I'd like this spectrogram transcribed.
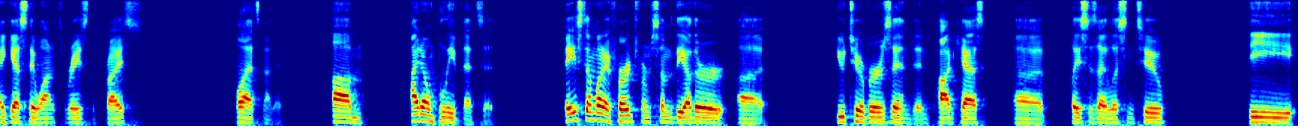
I guess they wanted to raise the price. Well, that's not it. Um, I don't believe that's it. Based on what I've heard from some of the other uh, YouTubers and, and podcast uh, places I listen to, the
